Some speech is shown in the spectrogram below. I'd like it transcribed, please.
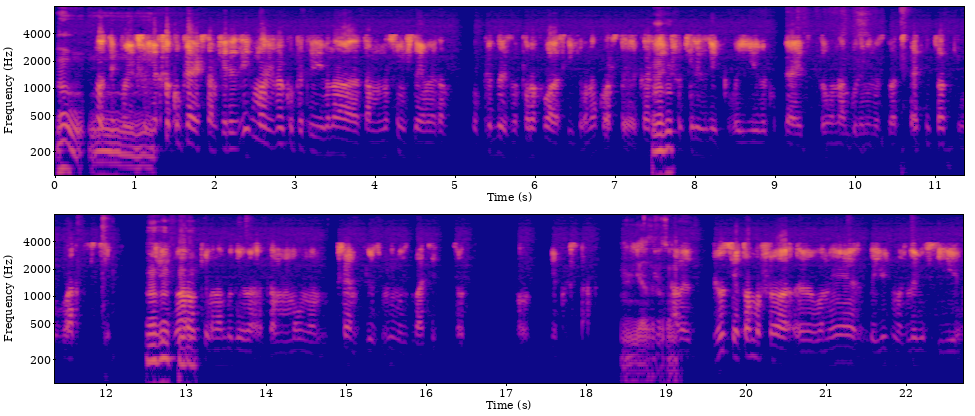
Ну, Ну, типу, якщо, якщо купляєш там через рік, можеш викупити, і вона там на сьогоднішній день вони там приблизно порахували, скільки вона коштує. Каже, Мгм. якщо через рік ви її викупляєте, то вона буде мінус 25% вартості. Через два мгм. роки вона буде там, мовно, ще плюс-мінус 20%. Ну, якось так. Я зрозумів. Але плюс є в тому, що е, вони дають можливість її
